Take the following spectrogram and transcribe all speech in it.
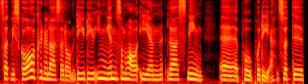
för att vi ska kunna lösa dem. Det är ju, det är ju ingen som har en lösning eh, på, på det. Så att eh, det,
